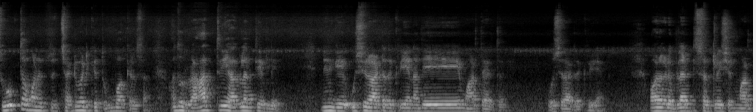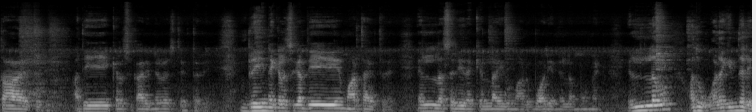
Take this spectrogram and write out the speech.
ಸೂಕ್ತ ಮನಸ್ಸು, ಚಟುವಟಿಕೆ ತುಂಬ ಕೆಲಸ. ಅದು ರಾತ್ರಿ ಹಗಲಂತಿರಲಿ ನಿನಗೆ ಉಸಿರಾಟದ ಕ್ರಿಯೆನ ಅದೇ ಮಾಡ್ತಾ ಇರ್ತದೆ. ಉಸಿರಾಟದ ಕ್ರಿಯೆ. ಒಳಗಡೆ ಬ್ಲಡ್ ಸರ್ಕ್ಯುಲೇಷನ್ ಮಾಡ್ತಾ ಇರ್ತದೆ. ಅದೇ ಕೆಲಸ ಕಾರ್ಯನಿರ್ವಹಿಸ್ತಾ ಇರ್ತದೆ. ಬ್ರೈನ್ನ ಕೆಲಸಕ್ಕೆ ಅದೇ ಮಾಡ್ತಾ ಇರ್ತದೆ. ಎಲ್ಲ ಶರೀರಕ್ಕೆಲ್ಲ ಇದು ಮಾಡು ಬಾಡಿಯನ್ನೆಲ್ಲ ಮೂಮೆಂಟ್ ಎಲ್ಲವೂ ಅದು ಒಳಗಿಂದಲೇ.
